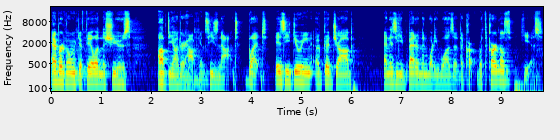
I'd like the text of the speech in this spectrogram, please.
ever going to fill in the shoes of DeAndre Hopkins. He's not. But is he doing a good job? And is he better than what he was at the with the Cardinals? He is.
